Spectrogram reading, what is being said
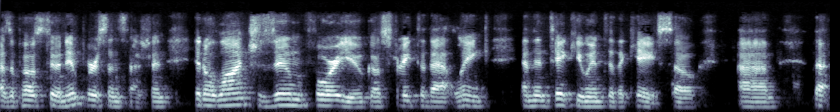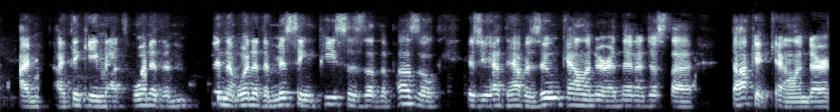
as opposed to an in-person session, it'll launch Zoom for you, go straight to that link, and then take you into the case. So um, that I'm I'm thinking that's one of the been the, one of the missing pieces of the puzzle is you had to have a Zoom calendar and then a, just a docket calendar,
